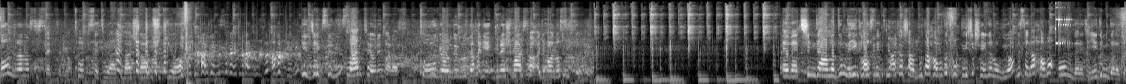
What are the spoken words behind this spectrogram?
Londra nasıl hissettiriyor? Soğuk hissettiriyor arkadaşlar, üşütüyor. Gelecekseniz. Güzel bir teorin var aslında. Soğuğu gördüğümüzde hani güneş varsa acaba nasıl hissediyor? Evet şimdi anladım neyi kastettiğini arkadaşlar burada havada çok değişik şeyler oluyor. Mesela hava 10 derece 7 mi derece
